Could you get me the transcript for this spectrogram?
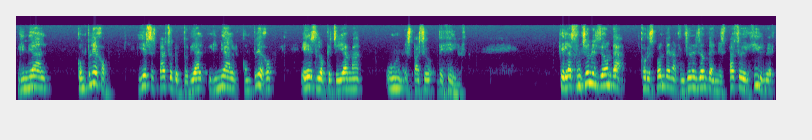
lineal complejo. y ese espacio vectorial lineal complejo es lo que se llama un espacio de Hilbert. Que las funciones de onda corresponden a funciones de onda en espacio de Hilbert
